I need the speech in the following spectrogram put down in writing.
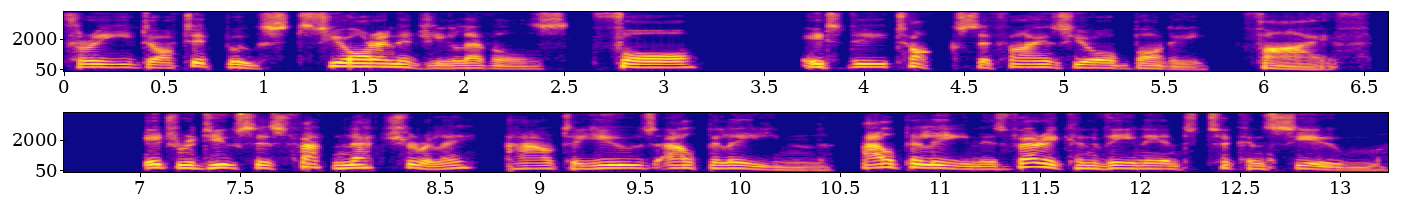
3. It boosts your energy levels. 4. It detoxifies your body. 5. It reduces fat naturally. How to use Alpilean. Alpilean is very convenient to consume.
